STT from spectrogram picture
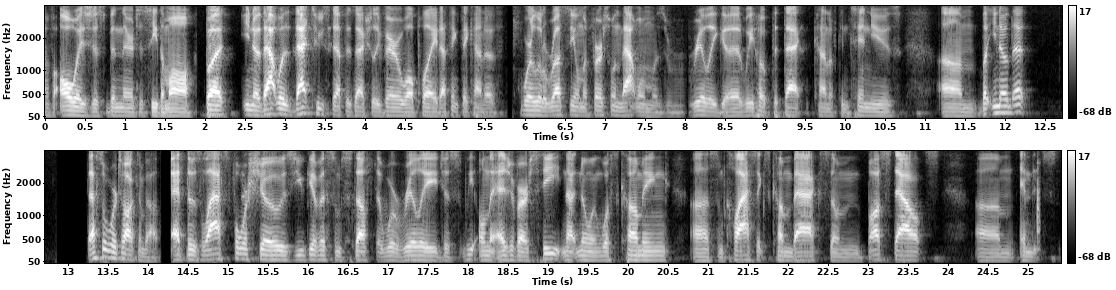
I've always just been there to see them all. But you know that was that two step is actually very well played. I think they kind of were a little rusty on the first one. That one was really good. We hope that that kind of continues. Um, but you know that that's what we're talking about. At those last four shows, you give us some stuff that we're really just we on the edge of our seat, not knowing what's coming. Uh, some classics come back, some bust outs, um, and it's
